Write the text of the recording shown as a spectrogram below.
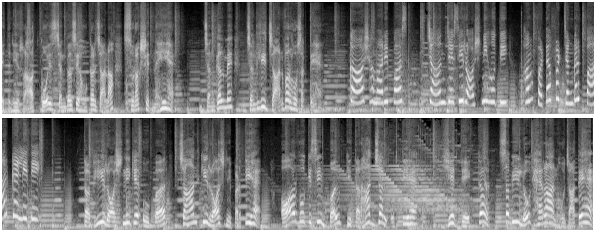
इतनी रात को इस जंगल से होकर जाना सुरक्षित नहीं है। जंगल में जंगली जानवर हो सकते हैं। काश हमारे पास चाँद जैसी रोशनी होती, हम फटाफट जंगल पार कर लेते। तभी रोशनी के ऊपर चाँद की रोशनी पड़ती है और वो किसी बल्ब की तरह जल उठती है। ये देखकर सभी लोग हैरान हो जाते हैं।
